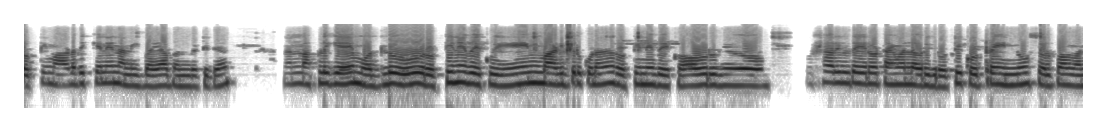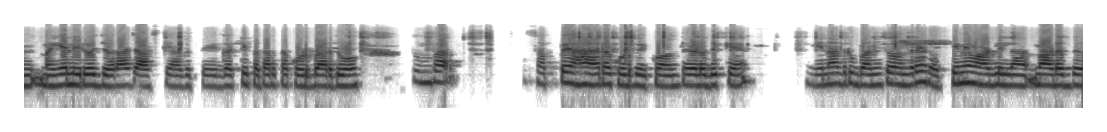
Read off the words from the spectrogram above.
ರೊಟ್ಟಿ ಮಾಡೋದಕ್ಕೇನೆ ನನಗ್ ಭಯ ಬಂದ್ಬಿಟ್ಟಿದೆ. ನನ್ ಮಕ್ಳಿಗೆ ಮೊದ್ಲು ರೊಟ್ಟಿನೇ ಬೇಕು. ಏನ್ ಮಾಡಿದ್ರು ಕೂಡ ರೊಟ್ಟಿನೇ ಬೇಕು. ಅವ್ರಿಗೆ ಹುಷಾರಿಲ್ದೆ ಇರೋ ಟೈಮಲ್ಲಿ ಅವ್ರಿಗೆ ರೊಟ್ಟಿ ಕೊಟ್ರೆ ಇನ್ನೂ ಸ್ವಲ್ಪ ಮೈಯಲ್ಲಿರೋ ಜ್ವರ ಜಾಸ್ತಿ ಆಗುತ್ತೆ, ಗಟ್ಟಿ ಪದಾರ್ಥ ಕೊಡಬಾರ್ದು, ತುಂಬಾ ಸಪ್ಪೆ ಆಹಾರ ಕೊಡ್ಬೇಕು ಅಂತ ಹೇಳೋದಕ್ಕೆ ಏನಾದ್ರೂ ಬಂತು ಅಂದ್ರೆ ರೊಟ್ಟಿನೇ ಮಾಡ್ಲಿಲ್ಲ, ಮಾಡೋದು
